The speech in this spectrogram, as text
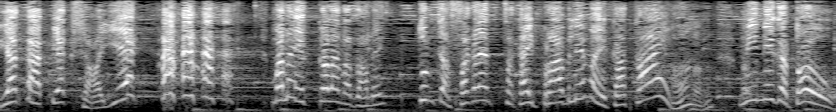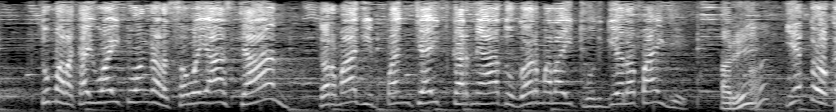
एकापेक्षा एक. मला एक कळना झालंय. तुमच्या सगळ्यांचा काही प्रॉब्लेम आहे का? काय? मी निघतो. तुम्हाला काही वाईट वांगाळ सवय असत्यान तर माझी पंचायत करण्या अगोदर मला इथून गेलं पाहिजे. अरे? येतो ग.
